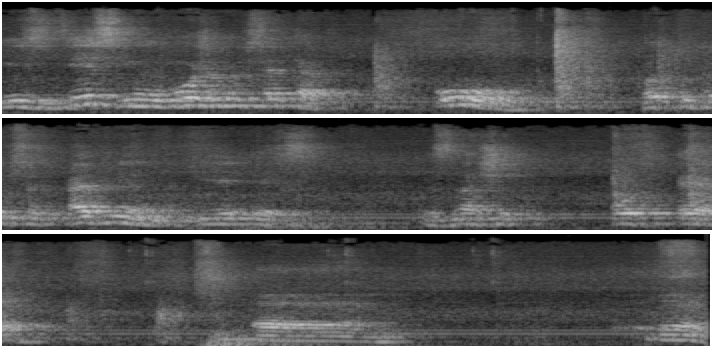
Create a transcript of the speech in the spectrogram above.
И здесь мы можем написать так. У, вот тут написать обмен EX, значит, от R, э, R,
